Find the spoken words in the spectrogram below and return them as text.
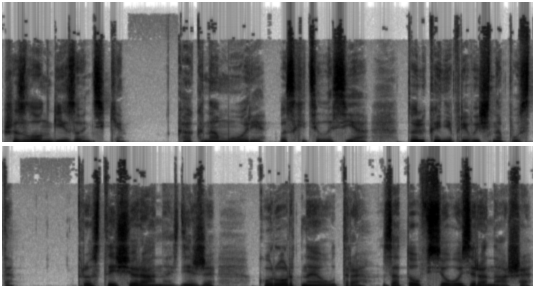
шезлонги и зонтики. «Как на море!» – восхитилась я, только непривычно пусто. «Просто еще рано, здесь же курортное утро, зато все озеро наше»,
